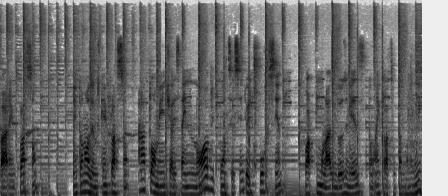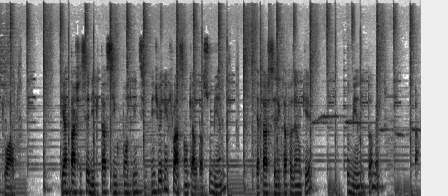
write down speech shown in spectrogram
para a inflação. Então nós vemos que a inflação atualmente ela está em 9,68%, o acumulado em 12 meses, então a inflação está muito alta. E a taxa Selic está 5,25%. A gente vê que a inflação que ela está subindo, e a taxa Selic está fazendo o quê? Subindo também. Tá.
